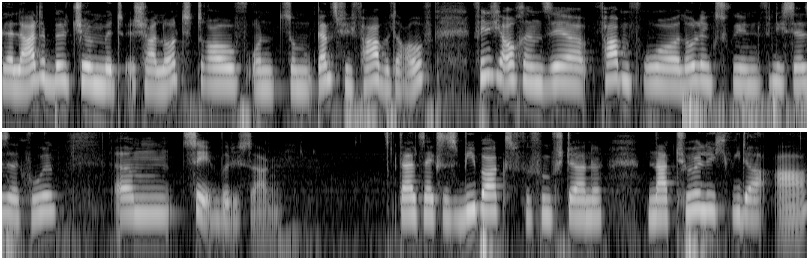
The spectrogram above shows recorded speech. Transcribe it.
Der Ladebildschirm mit Charlotte drauf und so ganz viel Farbe drauf. Finde ich auch ein sehr farbenfroher Loading Screen. Finde ich sehr, sehr cool. Ähm, C, würde ich sagen. Dann als nächstes V-Bucks für 5 Sterne. Natürlich wieder A.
